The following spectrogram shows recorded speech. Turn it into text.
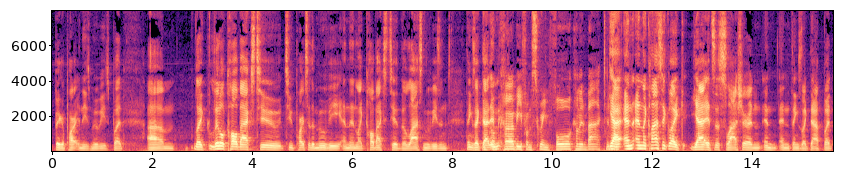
a bigger part in these movies, but um, like little callbacks to to parts of the movie, and then like callbacks to the last movies and things like that. And Kirby from Scream Four coming back. and- yeah, and and the classic like yeah, it's a slasher and and and things like that, but.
